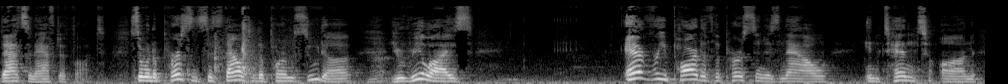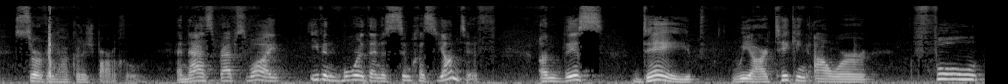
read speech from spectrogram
that's an afterthought. So when a person sits down to the Purim Suda, you realize every part of the person is now intent on serving HaKadosh Baruch Hu. And that's perhaps why, even more than a Simchas Yantif, on this day, we are taking our full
